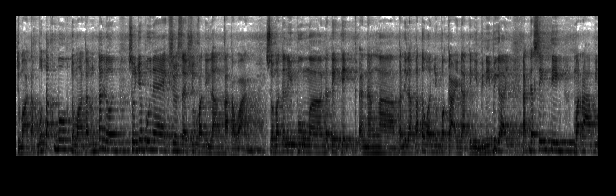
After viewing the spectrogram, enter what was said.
tumatakbo-takbo, tumatalon-talon. So, diyan po na-exercise yung kanilang katawan. So, madali pong uh, natitik ng ah, kanilang katawan yung pagkain nating ibinibigay. At the same thing, marami,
